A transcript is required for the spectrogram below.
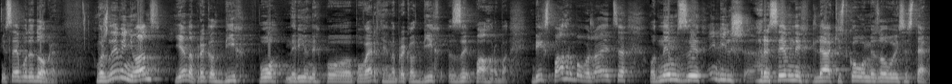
і все буде добре. Важливий нюанс є, наприклад, біг по нерівних по- поверхнях, наприклад, біг з пагорба. Біг з пагорба вважається одним з найбільш агресивних для кістково-м'язової системи.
